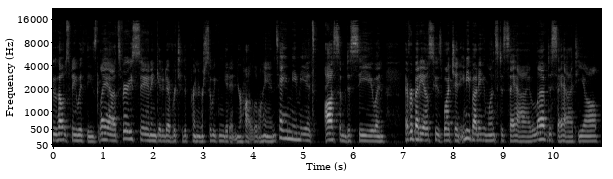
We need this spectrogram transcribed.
who helps me with these layouts very soon and get it over to the printer so we can get it in your hot little hands. Hey, Mimi, it's awesome to see you. And everybody else who's watching, anybody who wants to say hi, I love to say hi to y'all.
